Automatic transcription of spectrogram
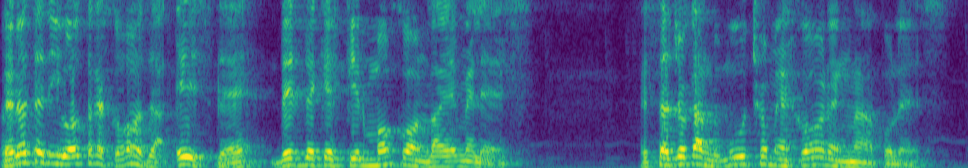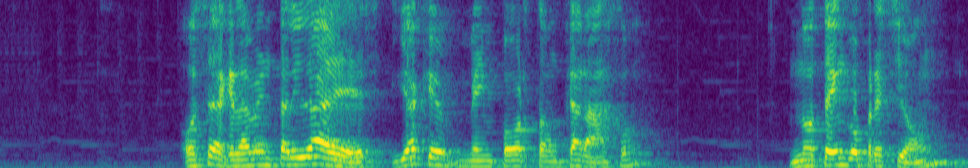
pero te digo otra cosa, este, desde que firmó con la MLS, está jugando mucho mejor en Nápoles. O sea que la mentalidad es, ya que me importa un carajo, no tengo presión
